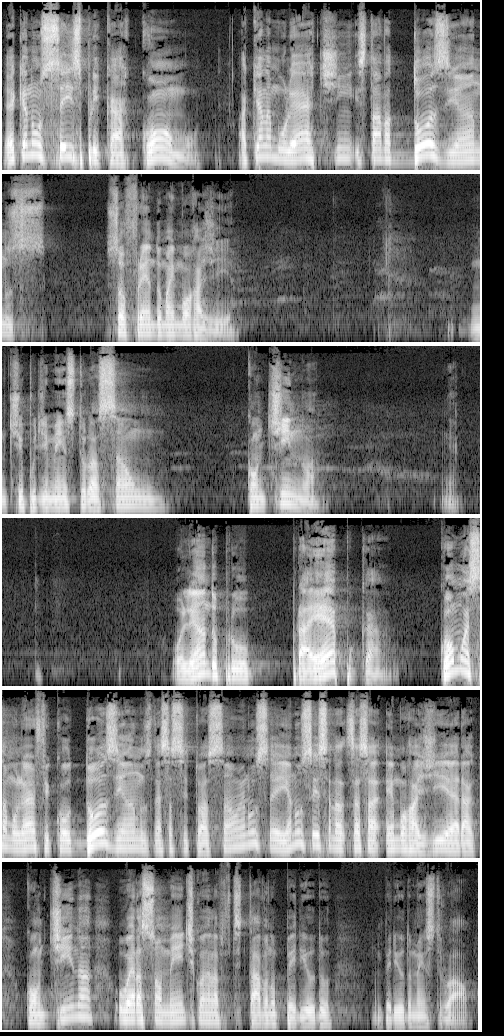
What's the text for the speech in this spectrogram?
é que eu não sei explicar como aquela mulher tinha, estava 12 anos sofrendo uma hemorragia. Um tipo de menstruação contínua. Olhando para a época, como essa mulher ficou 12 anos nessa situação, eu não sei. Eu não sei se, ela, se essa hemorragia era contínua ou era somente quando ela estava no período, no período menstrual.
